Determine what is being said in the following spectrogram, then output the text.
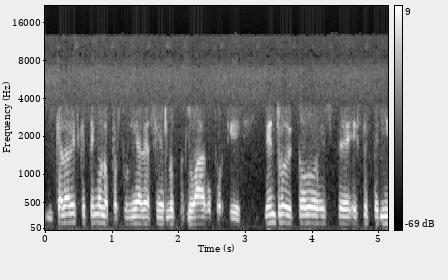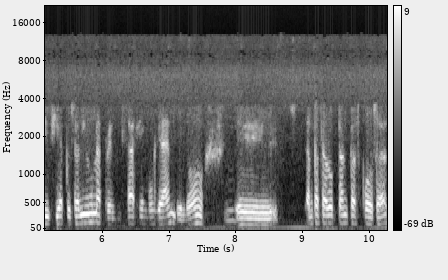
Y cada vez que tengo la oportunidad de hacerlo, pues lo hago porque dentro de todo este, esta experiencia, pues ha habido un aprendizaje muy grande, ¿no? Eh, han pasado tantas cosas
